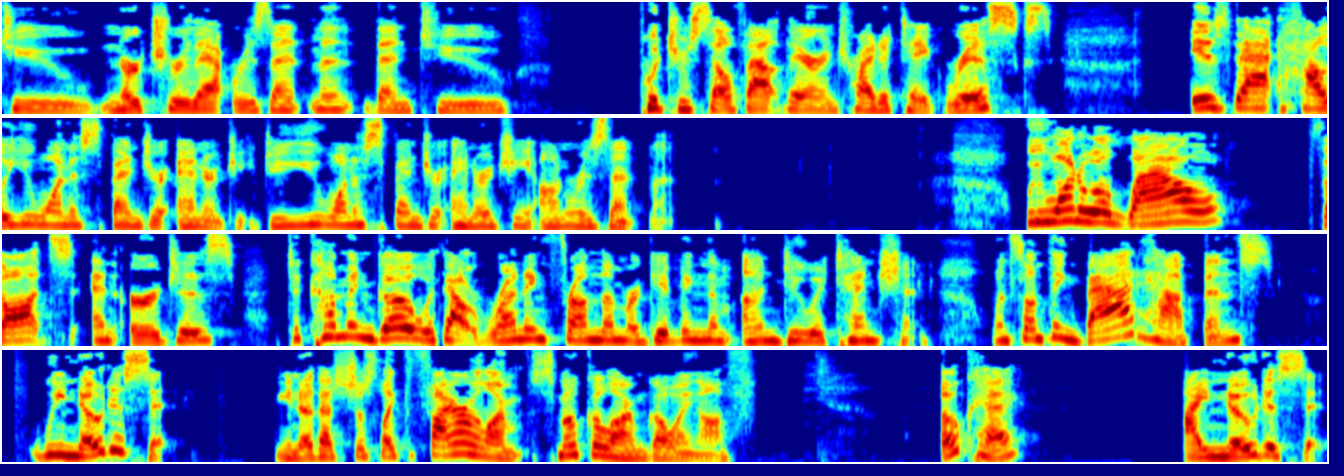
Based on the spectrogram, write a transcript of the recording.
to nurture that resentment than to put yourself out there and try to take risks is that how you want to spend your energy do you want to spend your energy on resentment we want to allow thoughts and urges to come and go without running from them or giving them undue attention when something bad happens we notice it you know that's just like the fire alarm smoke alarm going off okay I notice it.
